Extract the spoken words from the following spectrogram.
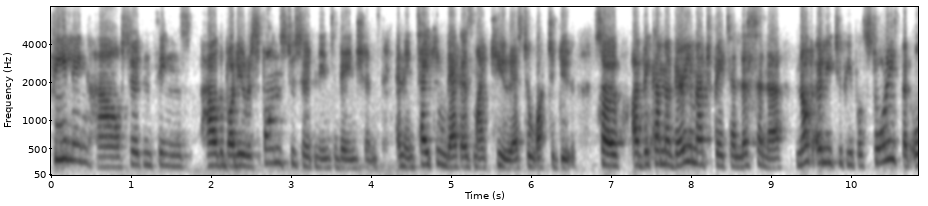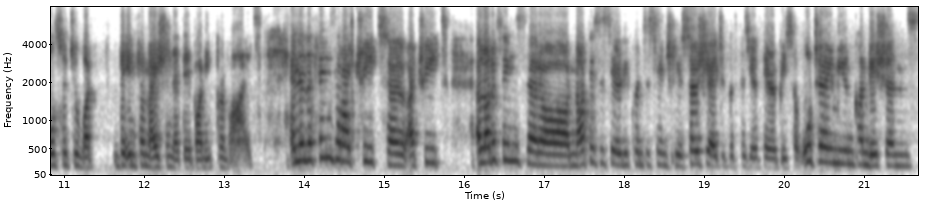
feeling how certain things, how the body responds to certain interventions, and then taking that as my cue as to what to do. So I've become a very much better listener, not only to people's stories, but also to what the information that their body provides. And then the things that I treat, so I treat a lot of things that are not necessarily quintessentially associated with physiotherapy. So autoimmune conditions,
